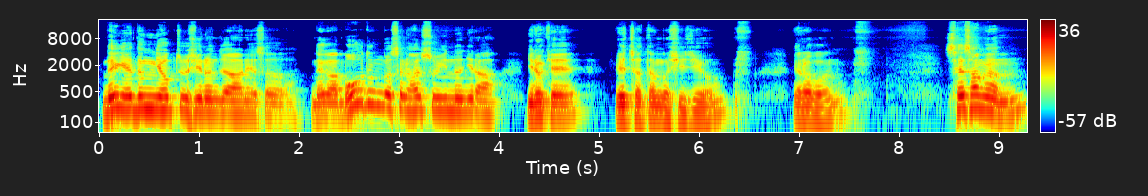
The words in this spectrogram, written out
내게 능력 주시는 자 안에서 내가 모든 것을 할 수 있느니라 이렇게 외쳤던 것이지요. 여러분, 세상은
